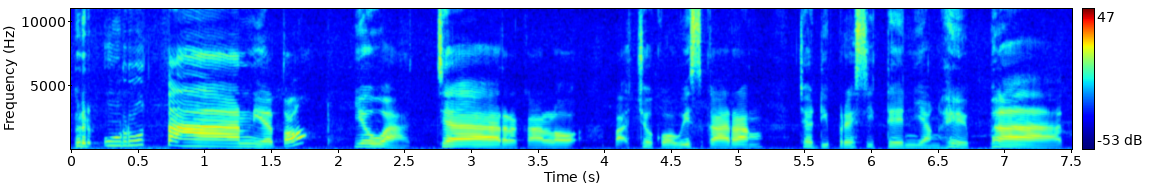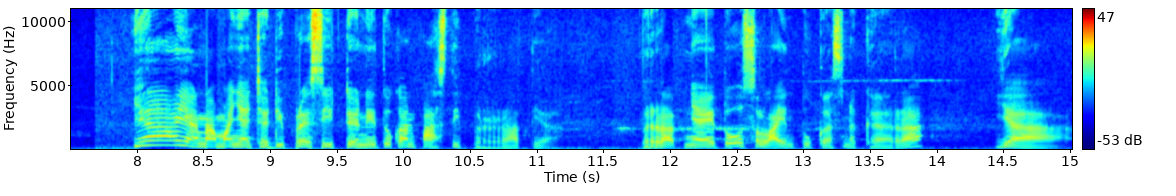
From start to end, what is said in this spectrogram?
berurutan ya toh. Ya wajar kalau Pak Jokowi sekarang jadi presiden yang hebat. Ya, yang namanya jadi presiden itu kan pasti berat ya. Beratnya itu selain tugas negara, ya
